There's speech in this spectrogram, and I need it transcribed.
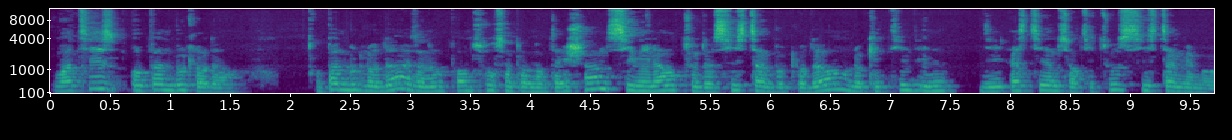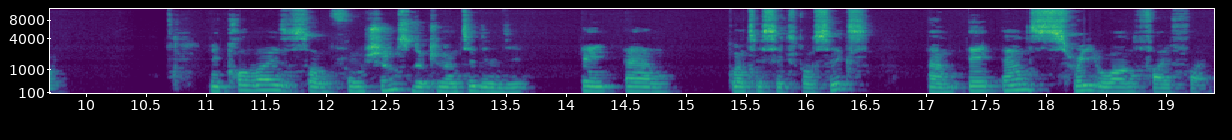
What is Open Bootloader? Open Bootloader is an open source implementation similar to the system bootloader located in the STM32 system memory. It provides some functions documented in the AN2606 and AN3155.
